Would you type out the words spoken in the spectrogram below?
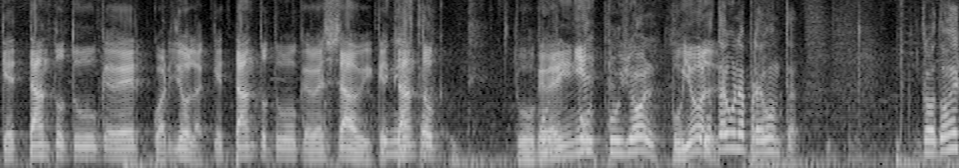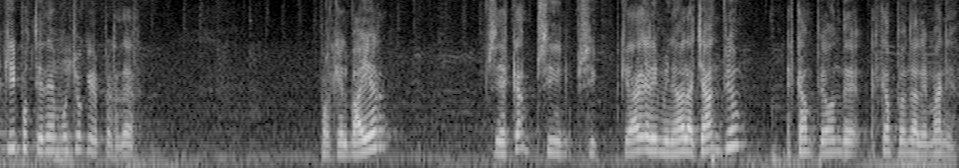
¿qué tanto tuvo que ver Guardiola? ¿Qué tanto tuvo que ver Xavi? ¿Qué Iniesta. tanto tuvo que ver Iniesta? Puyol. Puyol. Yo te hago una pregunta. Los dos equipos tienen Mm. mucho que perder. Porque el Bayern, si, es, si, si queda eliminado de la Champions, es campeón de, es campeón de Alemania.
